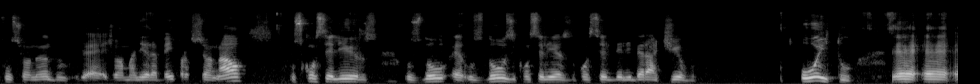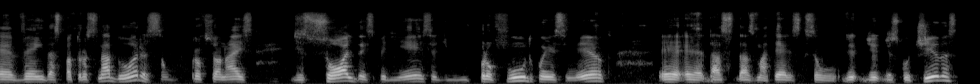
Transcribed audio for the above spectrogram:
funcionando de uma maneira bem profissional. Os conselheiros, os, do, os 12 conselheiros do Conselho Deliberativo, oito vêm das patrocinadoras, são profissionais de sólida experiência, de profundo conhecimento, é, é, das, das, matérias que são de, de, discutidas,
